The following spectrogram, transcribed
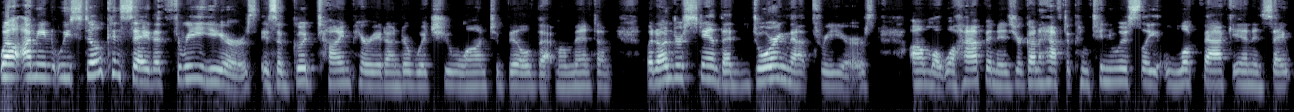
well i mean we still can say that three years is a good time period under which you want to build that momentum. But understand that during that three years um, what will happen is you're going to have to continuously look back in and say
